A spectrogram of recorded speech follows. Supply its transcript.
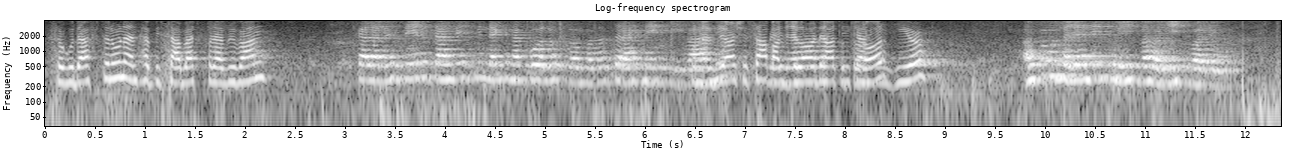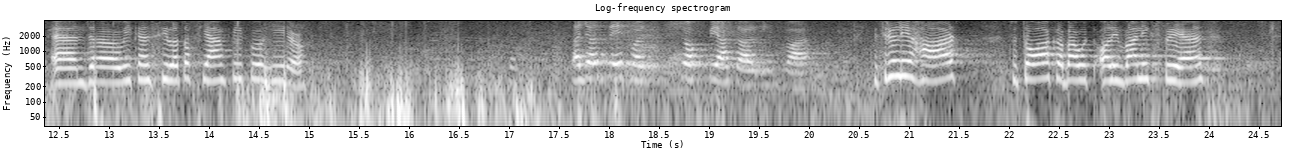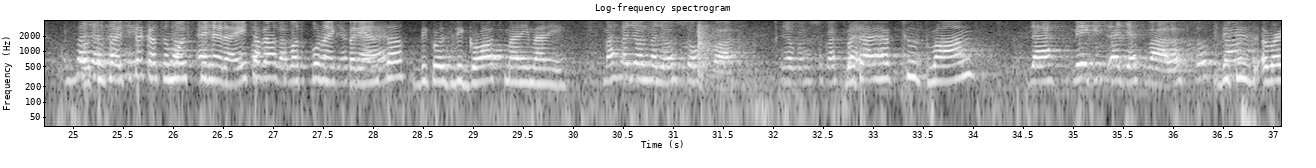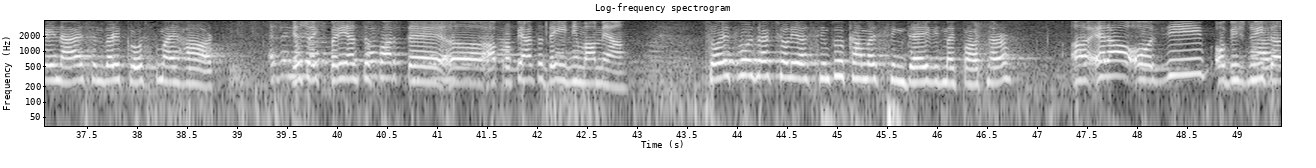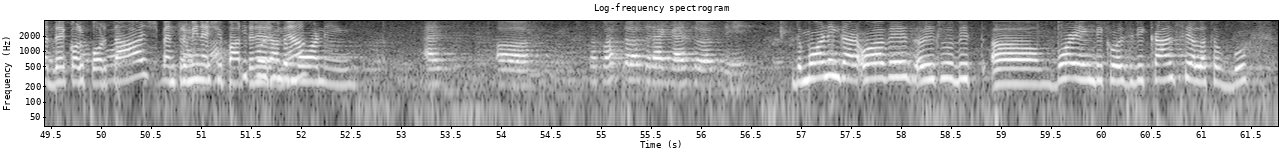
So good afternoon and happy Sabbath for everyone. Kellemes délután és mindenkinek boldog szombatot szeretnék Bună kívánni. ziua și sabat Praise the Lord binecuvântat tuturor. can be here. Az Úr legyen dicsőítve, hogy itt vagyunk. And uh, we can see a lot of young people here. Nagyon szép, hogy sok fiatal itt van. It's really hard to talk about only one experience Ez O nagyon sunt nehéz, fericită că hogy sunt csak mulți egy tineri aici, vreau să vă spun o tapasztalatot experiență. mondjak because we got many, many. el, Mert nagyon-nagyon sok van. Nagyon sokat But I szeretnék. have chosen one. De mégis egyet választottam. This is a very nice and very close to my heart. Ez egy Este o nagyon experiență foarte uh, apropiată de inima mea. So it was actually a simple canvassing day with my partner. Uh, Era o zi obișnuită de colportaj pentru mine și It was partenera in the mea. morning. Ez a tapasztalat reggel történt. The morning are always a little bit um, boring because we can't see a lot of books.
